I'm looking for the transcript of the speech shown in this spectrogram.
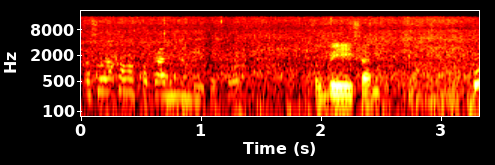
Tapos wala ka mapagkano nandito po. Pagbihisan? So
